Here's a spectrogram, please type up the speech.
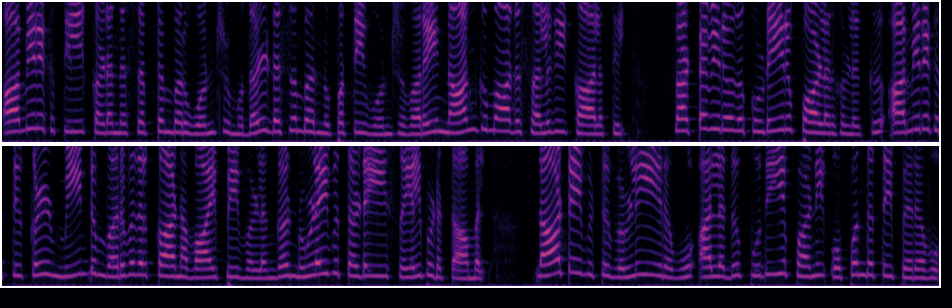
அமீரகத்தில் கடந்த செப்டம்பர் ஒன்று முதல் டிசம்பர் முப்பத்தி ஒன்று வரை நான்கு மாத சலுகை காலத்தில் சட்டவிரோத குடியிருப்பாளர்களுக்கு அமீரகத்திற்குள் மீண்டும் வருவதற்கான வாய்ப்பை வழங்க நுழைவு தடையை செயல்படுத்தாமல் நாட்டை விட்டு வெளியேறவோ அல்லது புதிய பணி ஒப்பந்தத்தை பெறவோ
